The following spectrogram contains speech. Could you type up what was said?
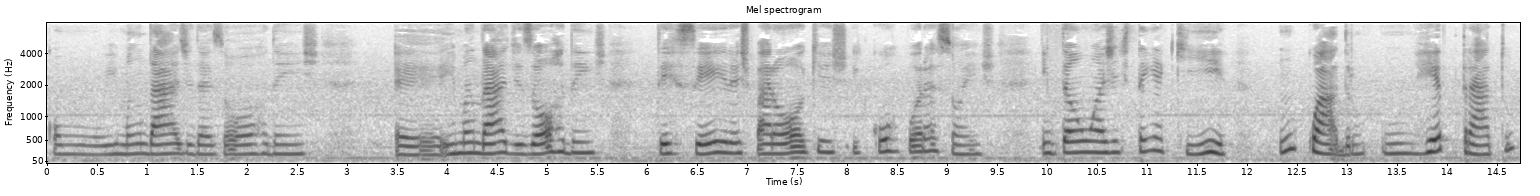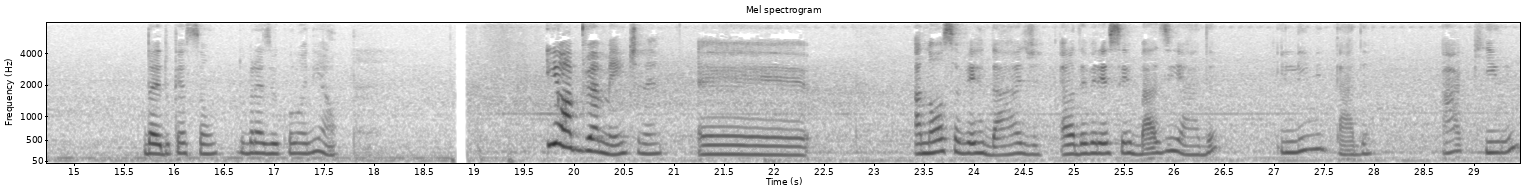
como Irmandade das Ordens, é, Irmandades, Ordens, Terceiras, Paróquias e Corporações. Então a gente tem aqui um quadro, um retrato da educação do Brasil colonial. E obviamente, né, é, a nossa verdade ela deveria ser baseada e limitada àquilo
